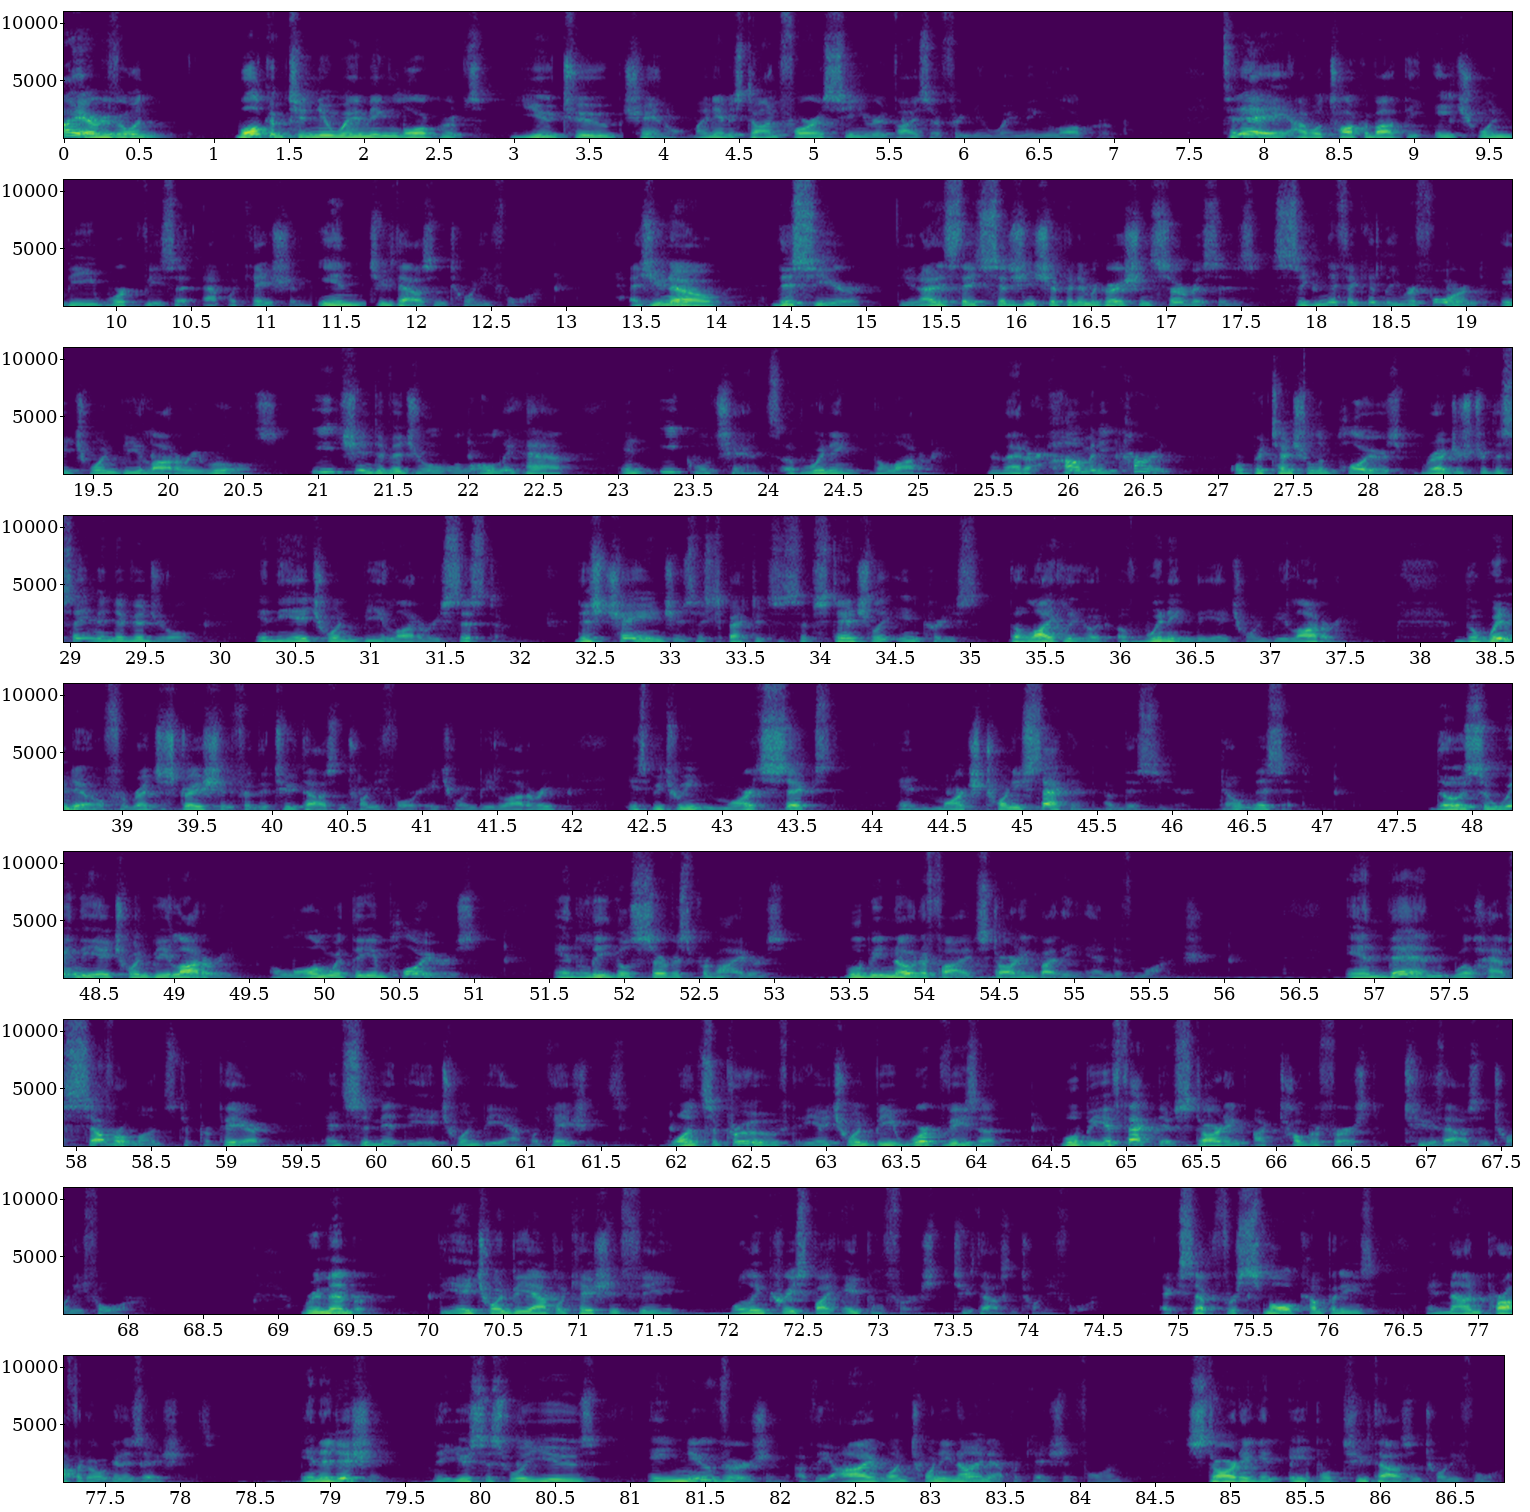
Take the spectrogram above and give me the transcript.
Hi, everyone. Welcome to New Wei Ming Law Group's YouTube channel. My name is Don Forrest, Senior Advisor for New Wei Ming Law Group. Today, I will talk about the H 1B work visa application in 2024. As you know, this year, the United States Citizenship and Immigration Services significantly reformed H 1B lottery rules. Each individual will only have an equal chance of winning the lottery, no matter how many current or potential employers register the same individual in the H 1B lottery system. This change is expected to substantially increase the likelihood of winning the H 1B lottery. The window for registration for the 2024 H 1B lottery is between March 6th and March 22nd of this year. Don't miss it. Those who win the H 1B lottery, along with the employers and legal service providers, will be notified starting by the end of March. And then we'll have several months to prepare and submit the H 1B applications. Once approved, the H 1B work visa will be effective starting October 1st, 2024. Remember, the H 1B application fee will increase by April 1st, 2024, except for small companies and nonprofit organizations. In addition, the USCIS will use a new version of the I 129 application form starting in April 2024.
